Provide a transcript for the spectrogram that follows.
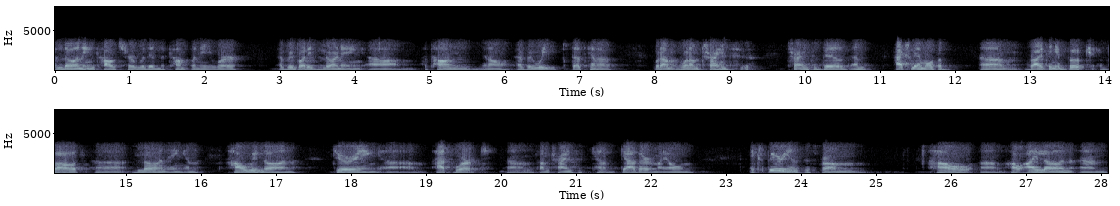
a, learning culture within the company where everybody's learning um, a ton, you know, every week. That's kind of what I'm what I'm trying to trying to build. And actually, I'm also um, writing a book about uh, learning and how we learn during um, at work. Um, so I'm trying to kind of gather my own experiences from how um, how I learn and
